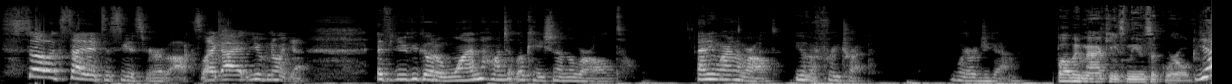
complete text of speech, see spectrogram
so excited to see a spirit box. Like I, you have no idea. If you could go to one haunted location in the world, anywhere in the world, you have a free trip. Where would you go? Bobby Mackey's Music World. Yes!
